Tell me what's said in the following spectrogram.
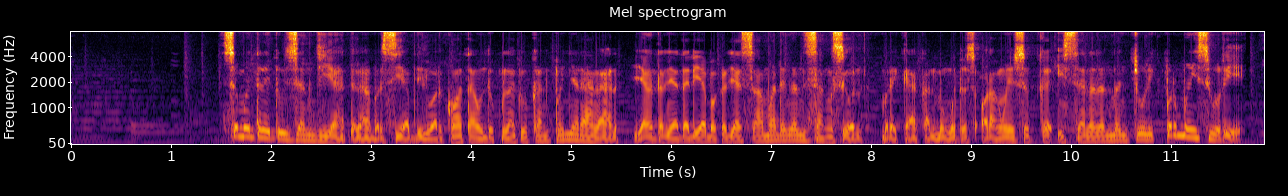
Sementara itu Zhang Jia telah bersiap di luar kota untuk melakukan penyerangan yang ternyata dia bekerja sama dengan Zhang Sun. Mereka akan mengutus orang menyusup ke istana dan menculik permaisuri.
